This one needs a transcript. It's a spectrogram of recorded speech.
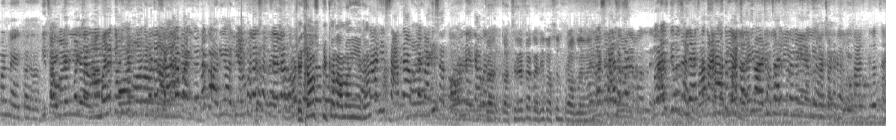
पण नाही. क- तिचा horn काहीतरी पण त्यांना आम्हाला किती horn horn वगैरे वगैरे जायला पाहिजे. ना गाडी आली आम्हाला समजायला हवं. त्याच्यावर स्पीकर लावला नाही का? नाही साधा आपल्या गाडीसारखं horn नाही त्यावरती. कचऱ्याचा कधीपासून प्रॉब्लेम आहे? कचऱ्याचा पण बराच दिवस झाले आता गाडी झाली. गाडी झाली आम्ही आमच्याकडे. आलो. पाच दिवस झाले.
